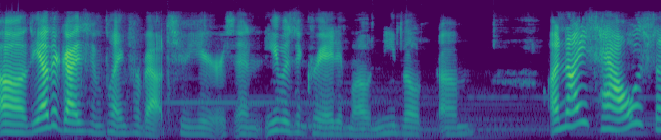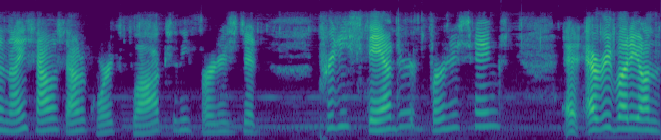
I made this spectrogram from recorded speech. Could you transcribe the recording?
Uh, the other guy's been playing for about two years and he was in creative mode and he built um a nice house, a nice house out of quartz blocks and he furnished it pretty standard furnishings. And everybody on the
